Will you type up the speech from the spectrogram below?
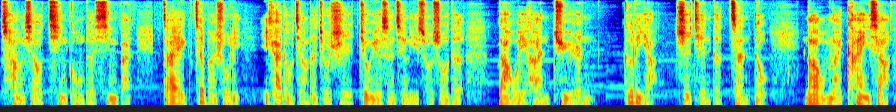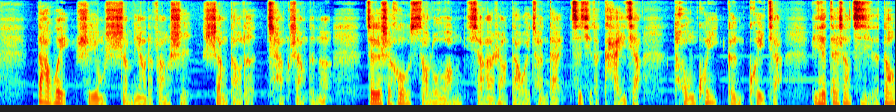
畅销进攻的新版。在这本书里，一开头讲的就是旧约圣经里所说的大卫和巨人歌利亚之间的战斗。那我们来看一下。大卫是用什么样的方式上到了场上的呢？这个时候，扫罗王想要让大卫穿戴自己的铠甲、铜盔跟盔甲，并且带上自己的刀，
